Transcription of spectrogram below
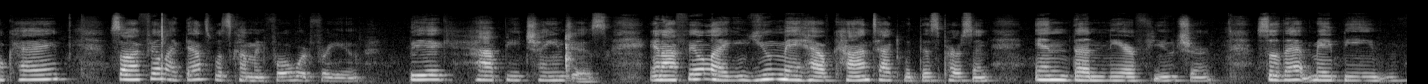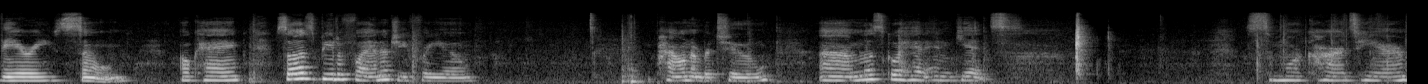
Okay? So I feel like that's what's coming forward for you big happy changes. And I feel like you may have contact with this person in the near future. So that may be very soon okay? So it's beautiful energy for you. Pile number two. Um, let's go ahead and get some more cards here.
